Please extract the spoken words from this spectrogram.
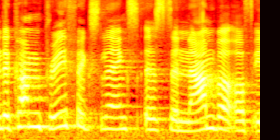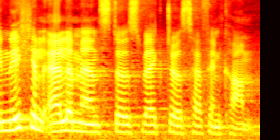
And the common prefix length is the number of initial elements those vectors have in common.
